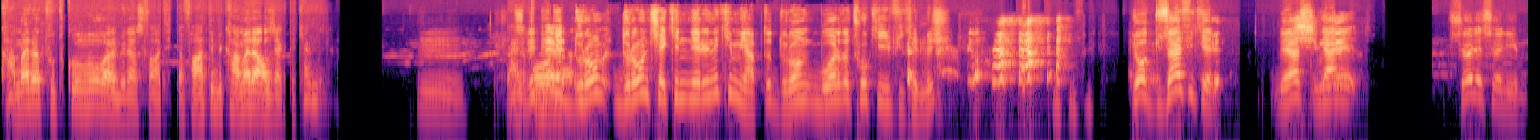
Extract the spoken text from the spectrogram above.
Kamera tutkunluğu var biraz Fatih'te. Fatih bir kamera alacaktı kendine. Hmm. Yani Sizde orada- peki drone, drone çekimlerini kim yaptı? Drone bu arada çok iyi fikirmiş. Yok güzel fikir. Biraz Şimdi- yani şöyle söyleyeyim.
